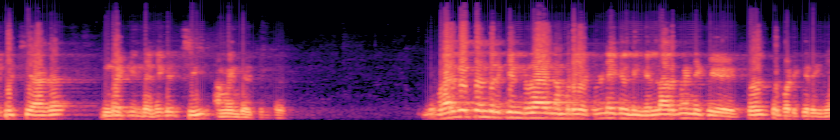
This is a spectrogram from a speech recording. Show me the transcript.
நிகழ்ச்சியாக இன்றைக்கு இந்த நிகழ்ச்சி அமைந்திருக்கின்றது. வருகை தந்திருக்கின்ற நம்முடைய பிள்ளைகள் நீங்க எல்லாருமே இன்னைக்கு டுவெல்த் படிக்கிறீங்க.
